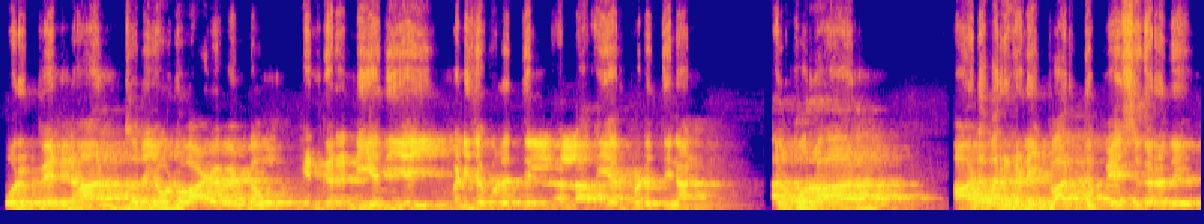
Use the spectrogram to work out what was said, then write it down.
ஒரு பெண் ஆண் துணையோடு வாழ வேண்டும் என்கிற நியதியை மனித குலத்தில் அல்லாஹ் ஏற்படுத்தினான். அல் குர்ஆன் ஆடவர்களை பார்த்து பேசுகிறது.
